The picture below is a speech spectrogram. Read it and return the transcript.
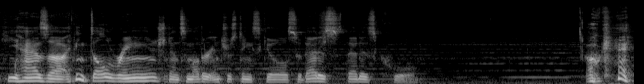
he has, uh, I think, dull ranged and some other interesting skills, so that is that is cool. Okay.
